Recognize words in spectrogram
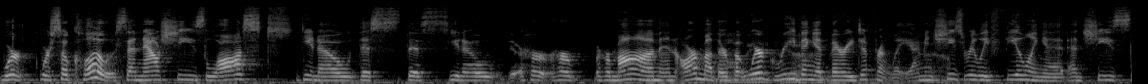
were were so close. And now she's lost you know this this you know her her her mom and our mother but we're grieving yeah. it very differently. I mean yeah. she's really feeling it and she's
